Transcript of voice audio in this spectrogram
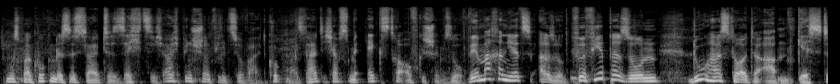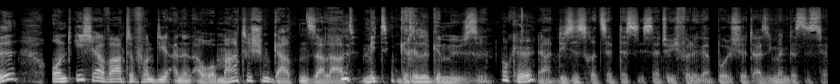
Ich muss mal gucken, das ist Seite 60. Ah, ich bin schon viel zu weit. Guck mal, Seite, ich habe es mir extra aufgeschrieben. So, wir machen jetzt also für vier Personen. Du hast heute Abend Gäste und ich erwarte von dir einen aromatischen Gartensalat mit Grillgemüse. Okay. Ja, dieses Rezept, das ist natürlich völliger Bullshit. Also ich meine, das ist ja,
